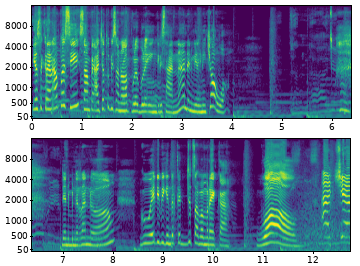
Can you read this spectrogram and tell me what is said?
Ya sekeren apa sih sampai Aca tuh bisa nolak bule-bule Inggris sana dan milih nih cowok. Dan beneran dong, gue dibikin terkejut sama mereka. Wow, Aja.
